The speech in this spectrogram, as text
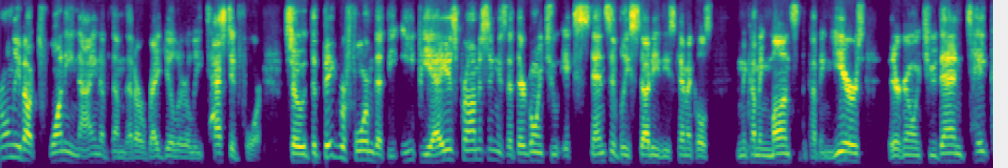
there are only about 29 of them that are regularly tested for. So the big reform that the EPA is promising is that they're going to extensively study these chemicals in the coming months, the coming years. They're going to then take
